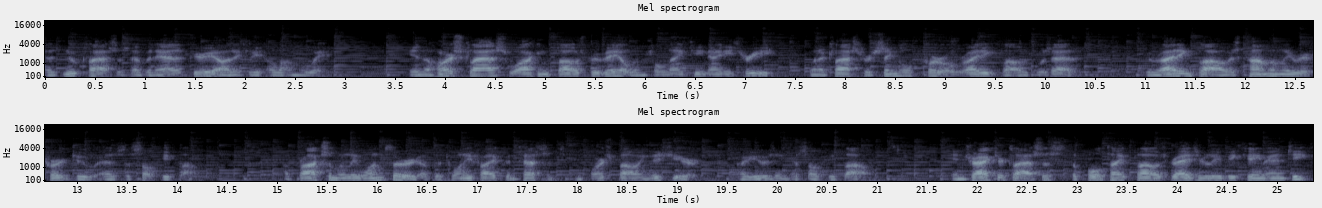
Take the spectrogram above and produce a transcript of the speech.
as new classes have been added periodically along the way. In the horse class, walking plows prevailed until 1993 when a class for single furrow riding plows was added. The riding plow is commonly referred to as the sulky plow. Approximately one third of the 25 contestants in horse plowing this year are using a sulky plow. In tractor classes, the pull-type plows gradually became antique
